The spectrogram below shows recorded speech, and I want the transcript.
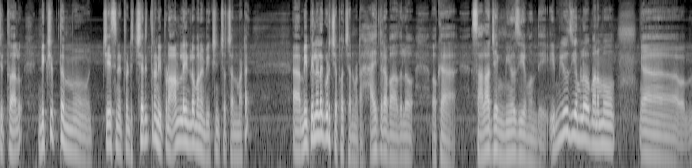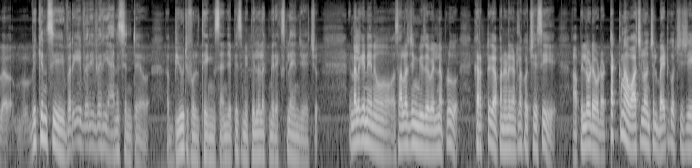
చిత్రాలు నిక్షిప్తం చేసినటువంటి చరిత్రను ఇప్పుడు ఆన్లైన్లో మనం వీక్షించవచ్చు అనమాట మీ పిల్లలకు కూడా చెప్పొచ్చు అనమాట హైదరాబాదులో ఒక సాలార్జింగ్ మ్యూజియం ఉంది. ఈ మ్యూజియంలో మనము we can see very very very ancient beautiful things అని చెప్పేసి మీ పిల్లలకు మీరు ఎక్స్ప్లెయిన్ చేయొచ్చు. అండ్ అలాగే నేను సాలార్జింగ్ మ్యూజియం వెళ్ళినప్పుడు కరెక్ట్గా పన్నెండు గంటలకు వచ్చేసి ఆ పిల్లోడేవాడు ఎవడో వాచ్లోంచి బయటకు వచ్చేసి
